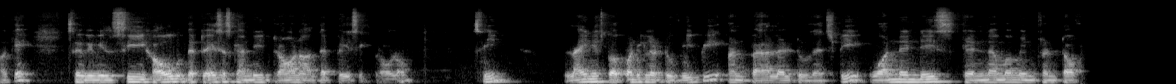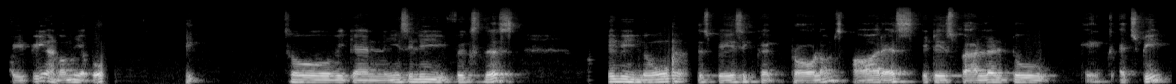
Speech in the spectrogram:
Okay, so we will see how the traces can be drawn on that basic problem. See, line is perpendicular to VP and parallel to HP. One end is 10 mm in front of VP and one above P. So we can easily fix this. We know this basic problems RS, it is parallel to HP.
